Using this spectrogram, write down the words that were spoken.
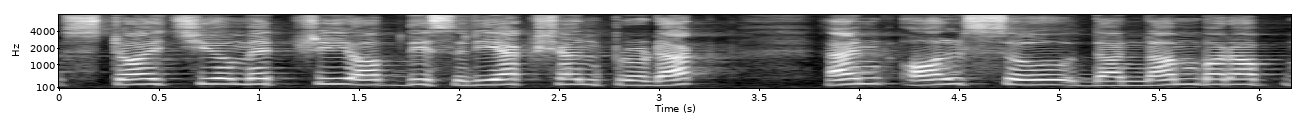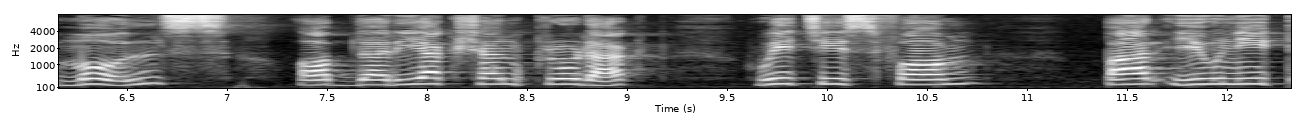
stoichiometry of this reaction product and also the number of moles of the reaction product which is formed per unit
